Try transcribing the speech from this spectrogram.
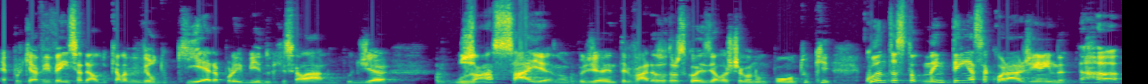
É porque a vivência dela, do que ela viveu, do que era proibido, que sei lá, não podia usar uma saia, não podia, entre várias outras coisas. E ela chegou num ponto que quantas nem tem essa coragem ainda? Aham.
